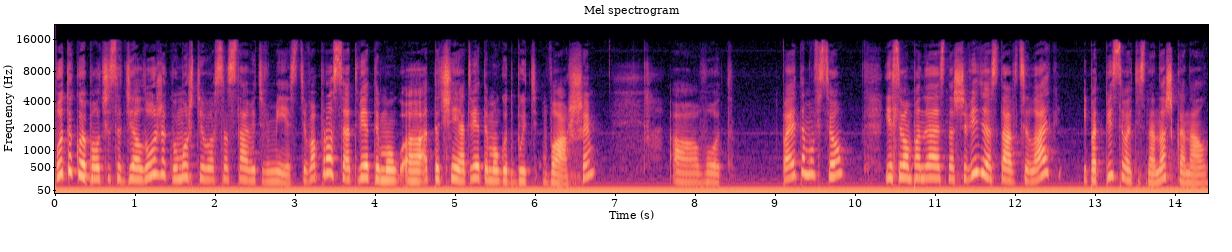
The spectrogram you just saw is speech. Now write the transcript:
Вот такой получился диаложик, вы можете его составить вместе. Вопросы, ответы, мог, а, точнее, ответы могут быть ваши. А, вот. Поэтому все. Если вам понравилось наше видео, ставьте лайк и подписывайтесь на наш канал.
